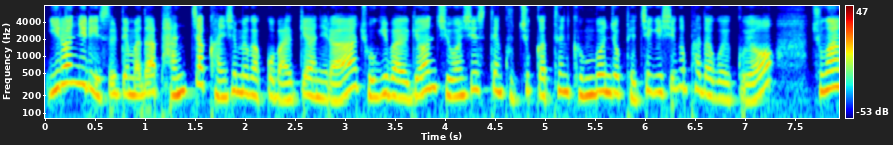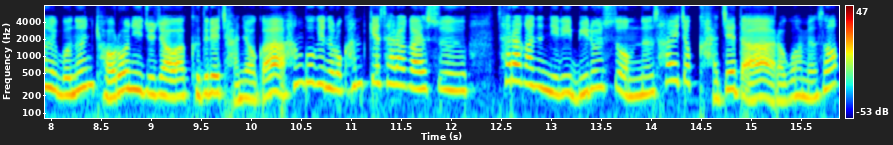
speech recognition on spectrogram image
이런 일이 있을 때마다 반짝 관심을 갖고 말 게 아니라 조기 발견, 지원 시스템 구축 같은 근본적 대책이 시급하다고 했고요. 중앙일보는 결혼 이주자와 그들의 자녀가 한국인으로 함께 살아갈 수 살아가는 일이 미룰 수 없는 사회적 과제다라고 하면서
